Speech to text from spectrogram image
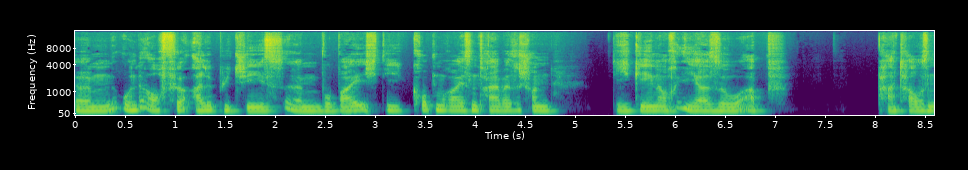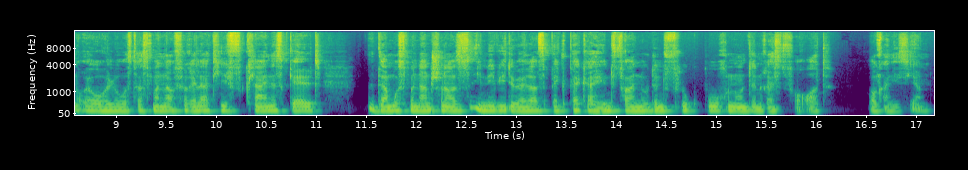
ähm, und auch für alle Budgets, ähm, wobei ich die Gruppenreisen teilweise schon, die gehen auch eher so ab paar tausend Euro los, dass man da für relativ kleines Geld, da muss man dann schon als individuell als Backpacker hinfahren, nur den Flug buchen und den Rest vor Ort organisieren.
